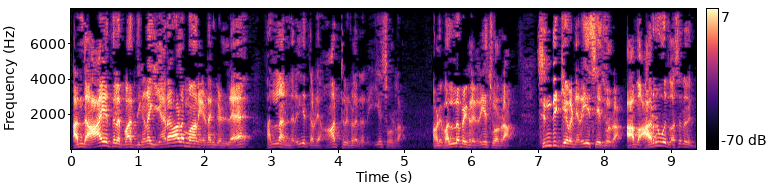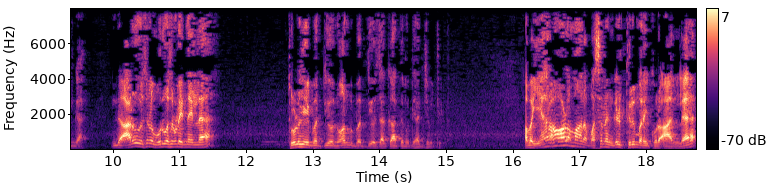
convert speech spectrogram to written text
அந்த ஆயத்துல பாத்தீங்கன்னா ஏராளமான இடங்கள்ல அல்லா நிறைய தன்னுடைய ஆற்றல்களை நிறைய சொல்றான். அவனுடைய வல்லமைகளை நிறைய சொல்றான். சிந்திக்க வேண்டிய நிறைய செய்ய சொல்றான். அவன் அறுபது வசனம் இருக்குங்க. இந்த அறுபது வசனம் ஒரு வசனம் கூட என்ன இல்லை? தொழுகை பத்தியோ நோன்பு பத்தியோ ஜக்காத்தை பற்றி அஞ்சு பத்தி அப்ப ஏராளமான வசனங்கள் திருமறை குரான்ல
